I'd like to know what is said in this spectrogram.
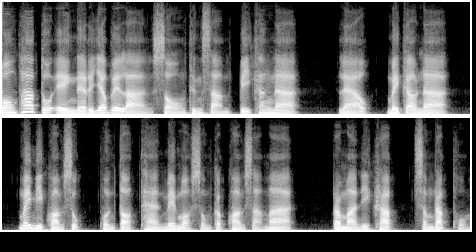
มองภาพตัวเองในระยะเวลา 2-3 ปีข้างหน้า แล้วไม่ก้าวหน้า ไม่มีความสุขผลตอบแทนไม่เหมาะสมกับความสามารถ ประมาณนี้ครับสำหรับผม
